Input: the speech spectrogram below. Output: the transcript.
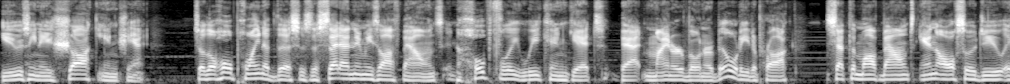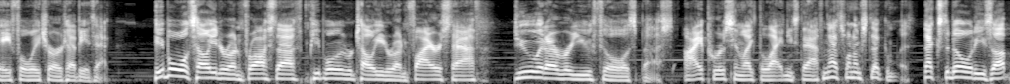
using a shock enchant. So the whole point of this is to set enemies off balance, and hopefully we can get that minor vulnerability to proc, set them off balance, and also do a fully charged heavy attack. People will tell you to run Frost Staff, people will tell you to run Fire Staff do whatever you feel is best. I personally like the lightning staff, and that's what I'm sticking with. Next ability's up,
